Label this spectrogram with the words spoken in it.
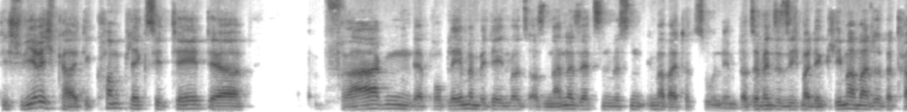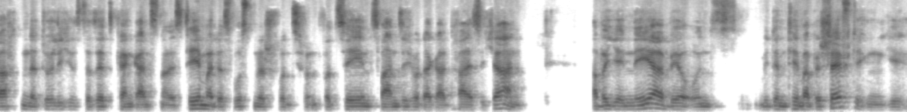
die Schwierigkeit, die Komplexität der Fragen, der Probleme, mit denen wir uns auseinandersetzen müssen, immer weiter zunimmt. Also wenn Sie sich mal den Klimawandel betrachten, natürlich ist das jetzt kein ganz neues Thema, das wussten wir schon, schon vor 10, 20 oder gar 30 Jahren. Aber je näher wir uns mit dem Thema beschäftigen, je,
